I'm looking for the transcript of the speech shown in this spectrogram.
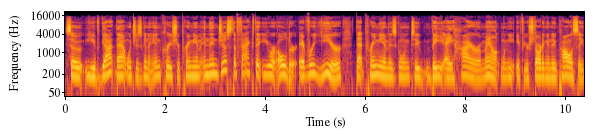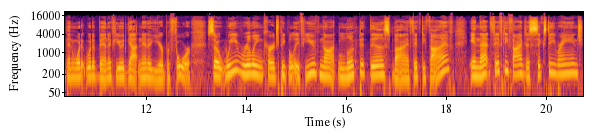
So you've got that, which is going to increase your premium. And then just the fact that you are older, every year that premium is going to be a higher amount when you, if you're starting a new policy than what it would have been if you had gotten it a year before. So we really encourage people if you've not looked at this by 55, in that 55 to 60 range,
